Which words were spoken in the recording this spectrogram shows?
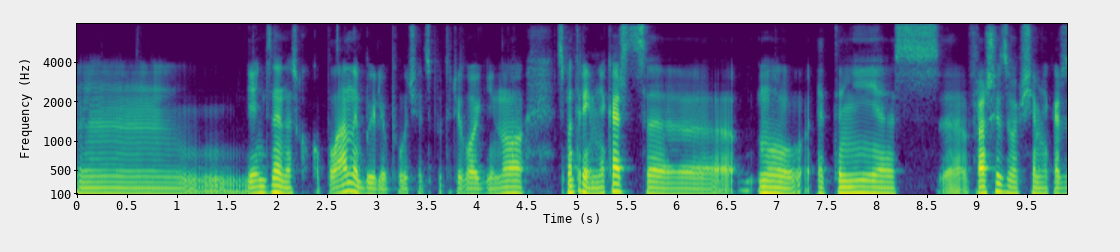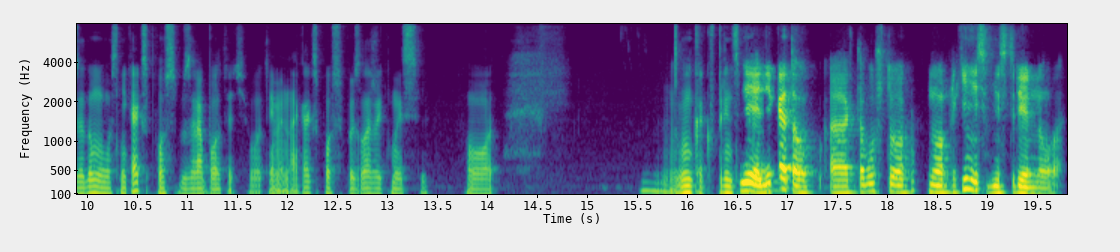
Я не знаю, насколько планы были, получается, по трилогии, но смотри, мне кажется, ну, это не... С... Э, франшиза вообще, мне кажется, задумывалась не как способ заработать, вот именно, а как способ изложить мысль, вот. Ну, как в принципе... Не, не к этому, а к тому, что, ну, а прикинь, если бы не стрельнуло,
